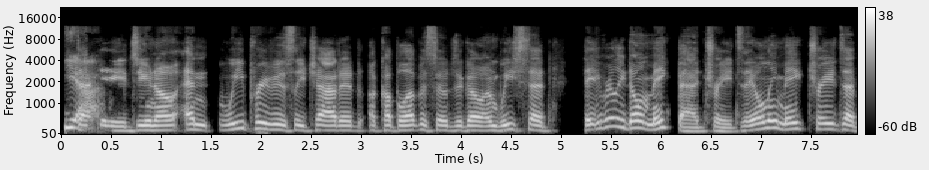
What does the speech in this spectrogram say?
yeah. decades, you know. And we previously chatted a couple episodes ago and we said they really don't make bad trades. They only make trades that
